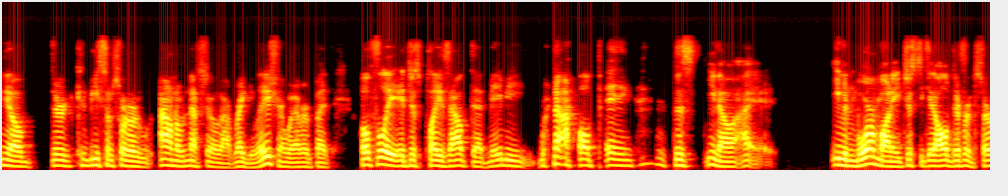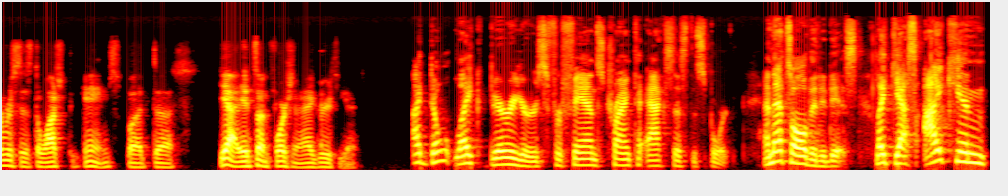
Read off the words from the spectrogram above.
you know, there could be some sort of, I don't know necessarily about regulation or whatever, but hopefully it just plays out that maybe we're not all paying this, you know, I, even more money just to get all different services to watch the games. But uh, yeah, it's unfortunate. I agree with you guys. I don't like barriers for fans trying to access the sport. And that's all that it is. Like, yes, I can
